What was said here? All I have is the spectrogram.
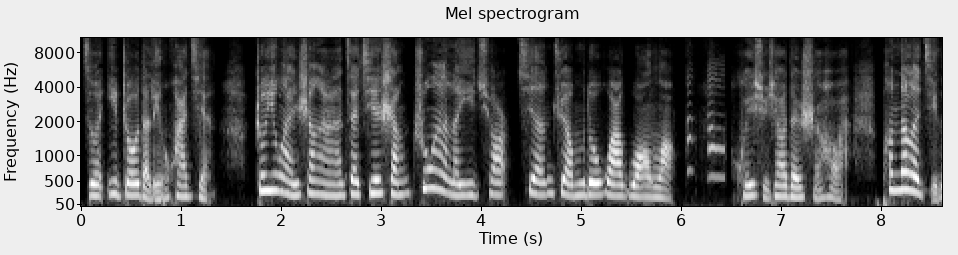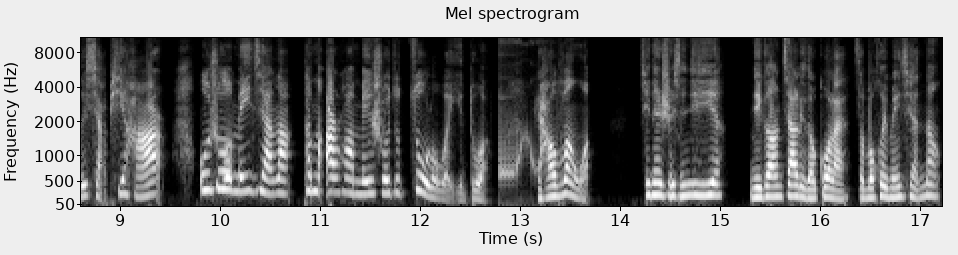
做一周的零花钱。周一晚上啊，在街上转了一圈，钱全部都花光了。回学校的时候啊，碰到了几个小屁孩儿，我说我没钱了，他们二话没说就揍了我一顿，然后问我今天是星期一，你刚家里头过来，怎么会没钱呢？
